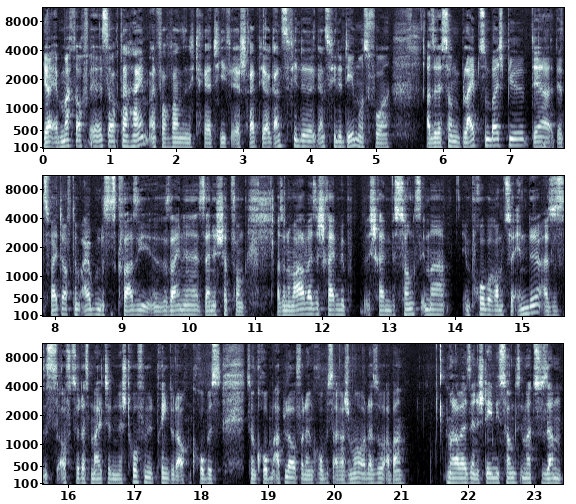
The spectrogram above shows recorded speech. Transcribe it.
Ja, er macht auch, er ist auch daheim einfach wahnsinnig kreativ. Er schreibt ja ganz viele, ganz viele Demos vor. Also der Song bleibt zum Beispiel, der, der zweite auf dem Album, das ist quasi seine, seine Schöpfung. Also normalerweise schreiben wir, schreiben wir Songs immer im Proberaum zu Ende. Also es ist oft so, dass Malte eine Strophe mitbringt oder auch ein grobes, so einen groben Ablauf oder ein grobes Arrangement oder so, aber Normalerweise entstehen die Songs immer zusammen.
